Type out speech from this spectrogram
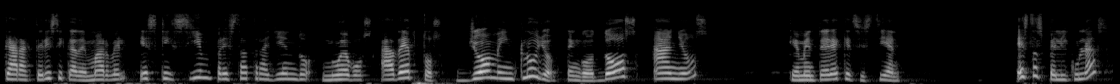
característica de Marvel es que siempre está trayendo nuevos adeptos. Yo me incluyo. Tengo dos años que me enteré que existían estas películas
